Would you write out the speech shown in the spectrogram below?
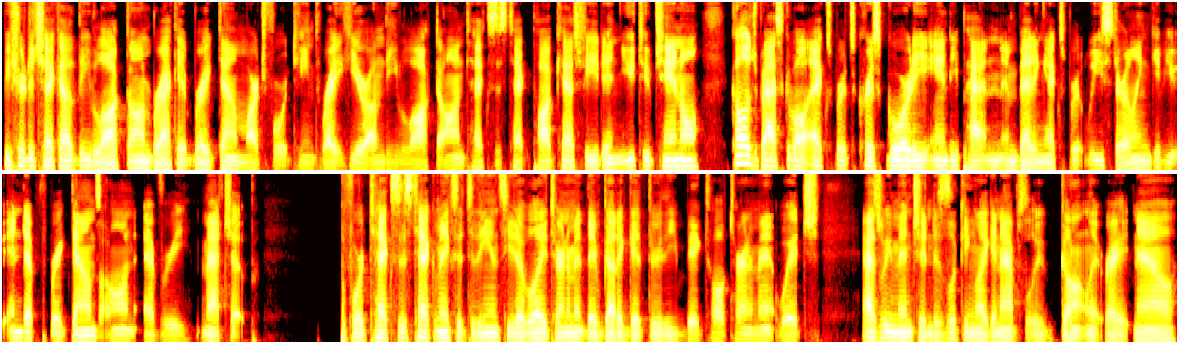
Be sure to check out the Locked On Bracket Breakdown March 14th right here on the Locked On Texas Tech podcast feed and YouTube channel. College basketball experts Chris Gordy, Andy Patton, and betting expert Lee Sterling give you in depth breakdowns on every matchup. Before Texas Tech makes it to the NCAA tournament, they've got to get through the Big 12 tournament, which, as we mentioned, is looking like an absolute gauntlet right now.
